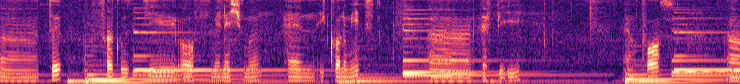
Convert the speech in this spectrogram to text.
Uh, third, Faculty of Management and Economics, FPE. And fourth, uh,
